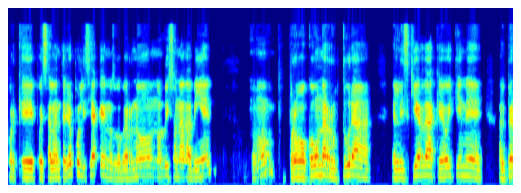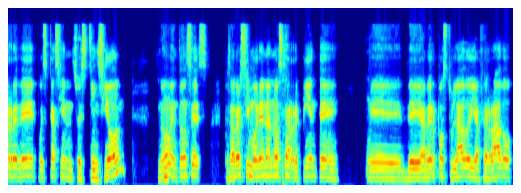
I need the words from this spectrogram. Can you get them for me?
porque pues al anterior policía que nos gobernó no lo hizo nada bien, ¿no? Provocó una ruptura en la izquierda que hoy tiene al PRD pues casi en su extinción, ¿no? Entonces, pues a ver si Morena no se arrepiente eh, de haber postulado y aferrado,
